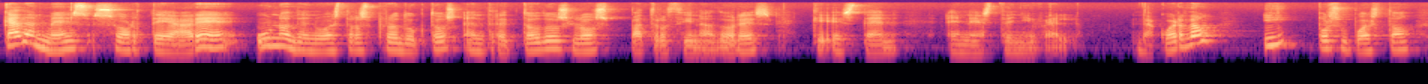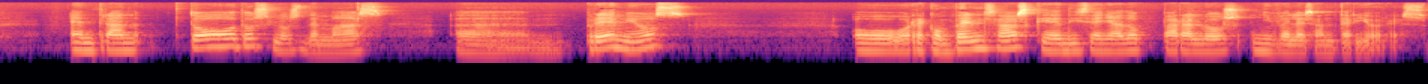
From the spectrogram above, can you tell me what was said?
cada mes sortearé uno de nuestros productos entre todos los patrocinadores que estén en este nivel. ¿De acuerdo? Y, por supuesto, entran todos los demás em, premios o recompensas que he diseñado para los niveles anteriores.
